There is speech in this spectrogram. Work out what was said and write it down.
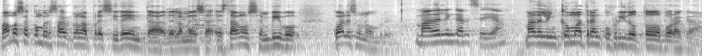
Vamos a conversar con la presidenta de la mesa. Estamos en vivo. ¿Cuál es su nombre? Madeline García. Madeline, ¿cómo ha transcurrido todo por acá?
